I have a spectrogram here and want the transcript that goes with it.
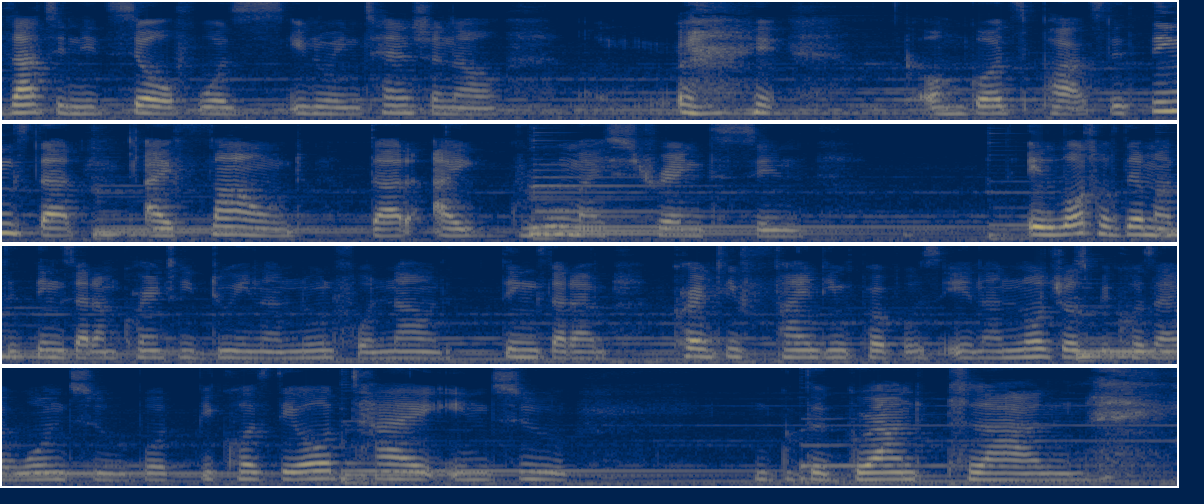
that in itself was, you know, intentional. on God's part, the things that I found that I grew my strengths in. A lot of them are the things that I'm currently doing and known for now, the things that I'm currently finding purpose in, and not just because I want to, but because they all tie into the grand plan.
